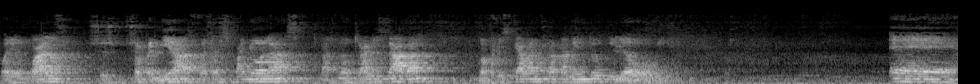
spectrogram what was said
por el cual sorprendían a las fuerzas españolas, las neutralizaban, confiscaban su armamento y luego huían. Eh,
